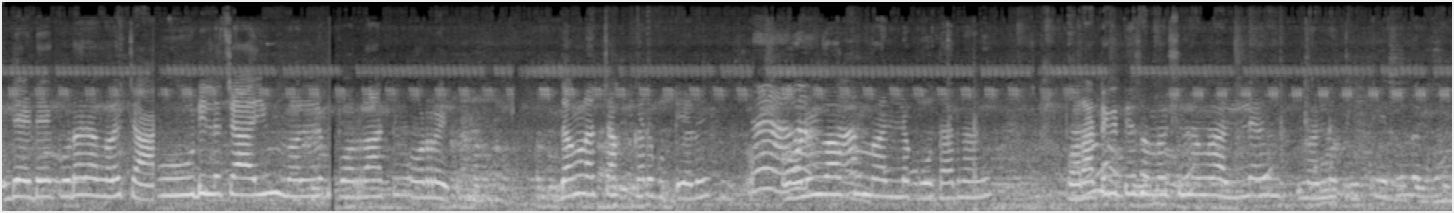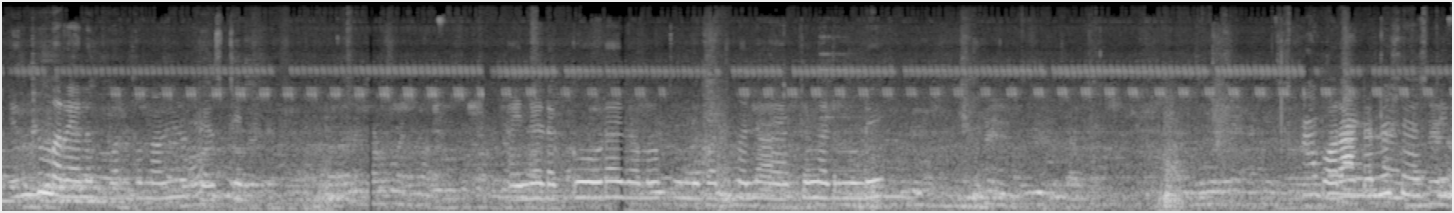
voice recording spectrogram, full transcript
എന്റെ ഇടയിൽ കൂടെ ഞങ്ങൾ ചൂടില്ല ചായയും നല്ല പൊറാട്ടും ഓർഡർ ഞങ്ങളെ ചക്കര കുട്ടികൾ ഓളും കാക്കും നല്ല കൂട്ടാരനാണ്. പൊറാട്ട കിട്ടിയ സന്തോഷം ഞങ്ങൾ നല്ല കുട്ടിയായിരുന്നു എന്തും പറയാലോ പൊറാട്ട നല്ല ടേസ്റ്റ് അതിന്റെ ഇടക്കൂടെ നമ്മൾ കുഞ്ഞിപ്പത്ത് നല്ല ആക്ഷൻ കാട്ടുന്നുണ്ട്. പൊറാട്ടന്റെ ശേഷത്തിൽ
